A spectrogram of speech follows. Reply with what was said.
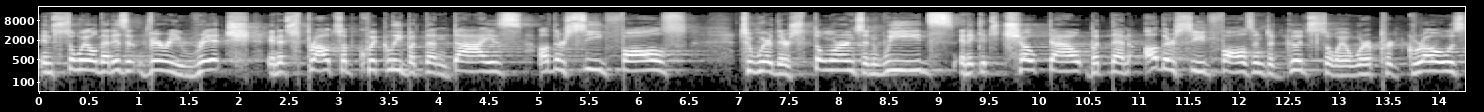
in soil that isn't very rich and it sprouts up quickly but then dies. Other seed falls to where there's thorns and weeds and it gets choked out, but then other seed falls into good soil where it grows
